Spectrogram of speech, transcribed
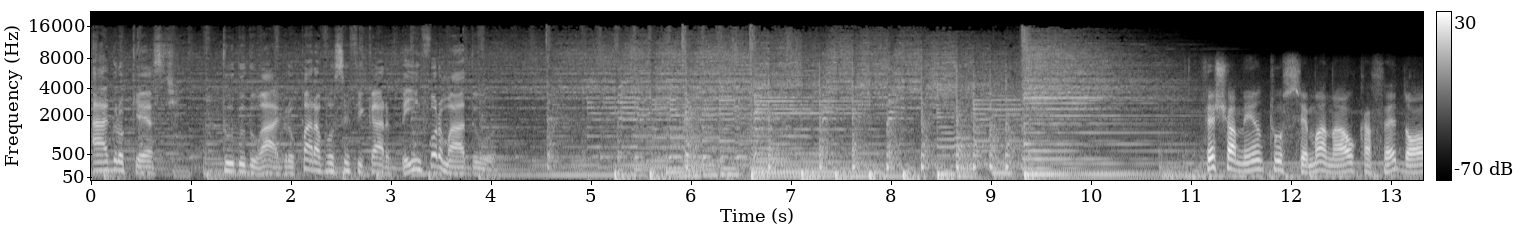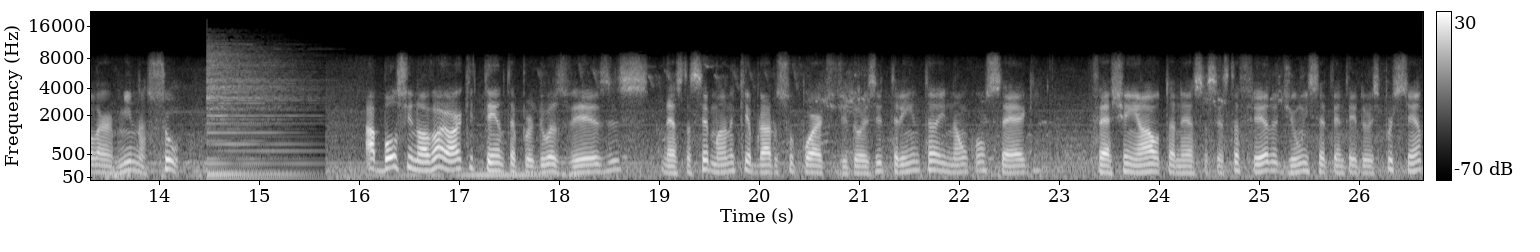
Agrocast. Tudo do agro para você ficar bem informado. Fechamento semanal Café Dólar Minas Sul. A bolsa em Nova York tenta por duas vezes nesta semana quebrar o suporte de 2,30 e não consegue. Fecha em alta nesta sexta-feira de 1,72%,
